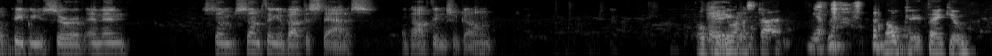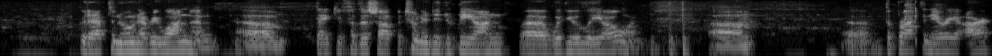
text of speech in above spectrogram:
of people you serve, and then some something about the status of how things are going. Okay, you want to start? Yep. okay, thank you. Good afternoon, everyone, and um, thank you for this opportunity to be on uh, with you, Leo. And um, uh, The Brockton Area ARC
